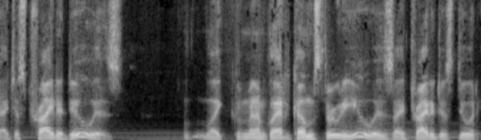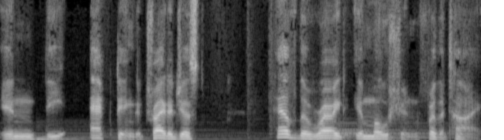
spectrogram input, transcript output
I just try to do is like and I'm glad it comes through to you is I try to just do it in the acting to try to just have the right emotion for the time.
